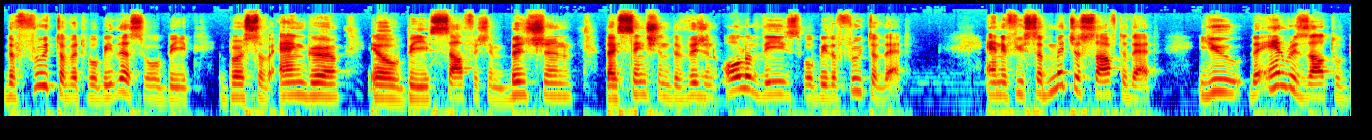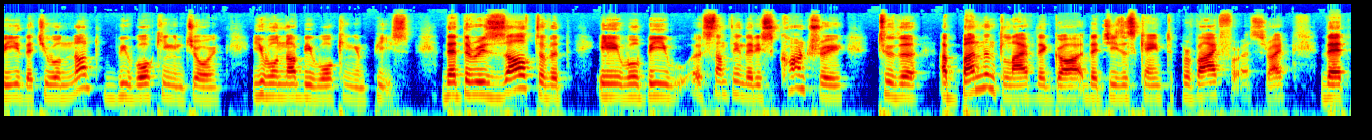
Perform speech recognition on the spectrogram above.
the fruit of it will be this. It will be bursts of anger. It will be selfish ambition, dissension, division. All of these will be the fruit of that. And if you submit yourself to that, you the end result will be that you will not be walking in joy you will not be walking in peace that the result of it, it will be uh, something that is contrary to the abundant life that God that Jesus came to provide for us right? That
